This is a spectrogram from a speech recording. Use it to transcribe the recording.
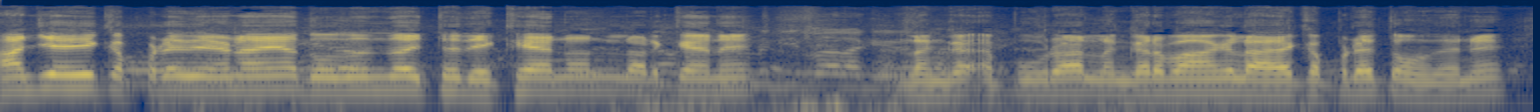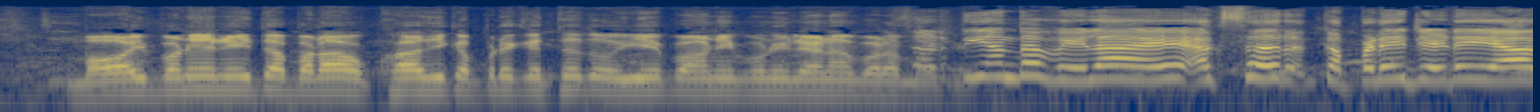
ਹਾਂਜੀ ਅਸੀਂ ਕੱਪੜੇ ਦੇਣ ਆਏ ਆ। ਦੋ ਦਿਨ ਦਾ ਇੱਥੇ ਦੇਖਿਆ ਇਹਨਾਂ ਨੇ ਲੜਕਿਆਂ ਨੇ। ਲੰਗਰ ਪੂਰਾ ਲੰਗਰ ਵਾਂਗ ਲਾਇਆ ਕੱਪੜੇ ਧੋਂਦੇ ਨੇ। ਮੌਜ ਬਣੇ ਨਹੀਂ ਤਾਂ ਬੜਾ ਔਖਾ ਸੀ ਕੱਪੜੇ ਕਿੱਥੇ ਧੋਈਏ ਪਾਣੀ ਪੂਣੀ ਲੈਣਾ ਬੜਾ ਮੁਸ਼ਕਿਲ। ਸਰਦੀਆਂ ਦਾ ਵੇਲਾ ਹੈ ਅਕਸਰ ਕੱਪੜੇ ਜਿਹੜੇ ਆ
